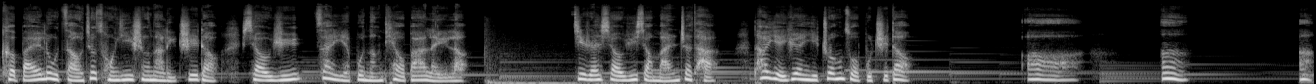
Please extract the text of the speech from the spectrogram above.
可白鹿早就从医生那里知道，小鱼再也不能跳芭蕾了。既然小鱼想瞒着他，他也愿意装作不知道。啊，嗯，啊，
